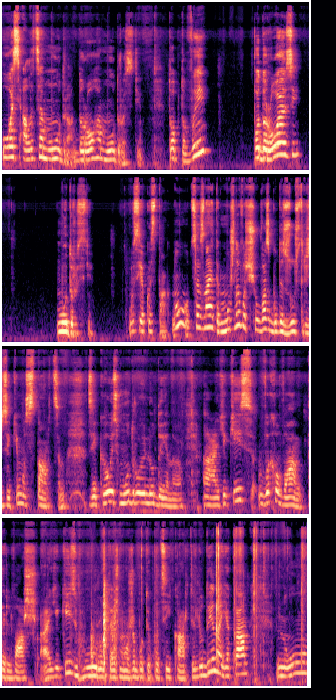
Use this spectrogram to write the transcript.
Ось, але це мудра, дорога мудрості. Тобто ви по дорозі мудрості. Ось якось так. Ну, це знаєте, можливо, що у вас буде зустріч з якимось старцем, з якоюсь мудрою людиною, а, якийсь вихователь ваш, а, якийсь гуру теж може бути по цій карті. Людина, яка ну,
